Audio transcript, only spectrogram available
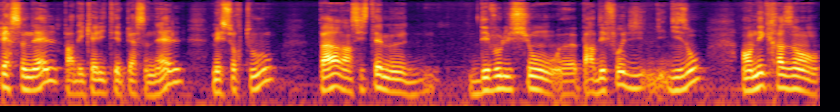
personnelle, par des qualités personnelles, mais surtout par un système d'évolution euh, par défaut, disons, en écrasant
